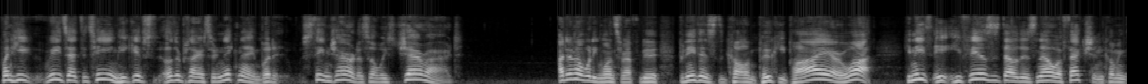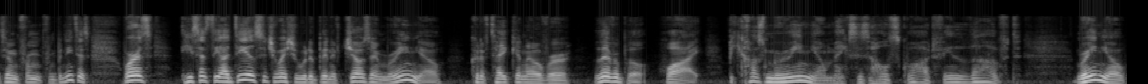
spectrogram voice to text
when he reads out the team he gives other players their nickname but Steven Gerrard is always Gerrard I don't know what he wants Rafa Benitez to call him Pookie Pie or what. He needs. He, he feels as though there's no affection coming to him from from Benitez. Whereas he says the ideal situation would have been if Jose Mourinho could have taken over Liverpool. Why? Because Mourinho makes his whole squad feel loved. Mourinho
